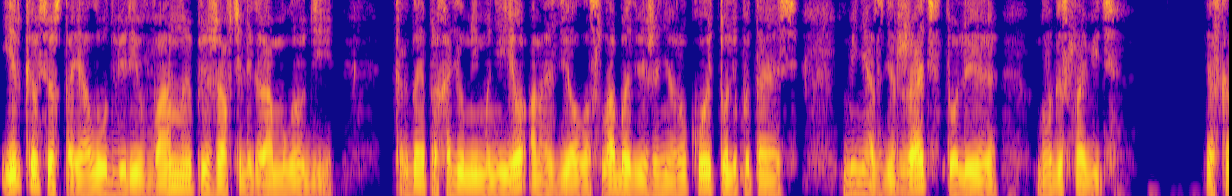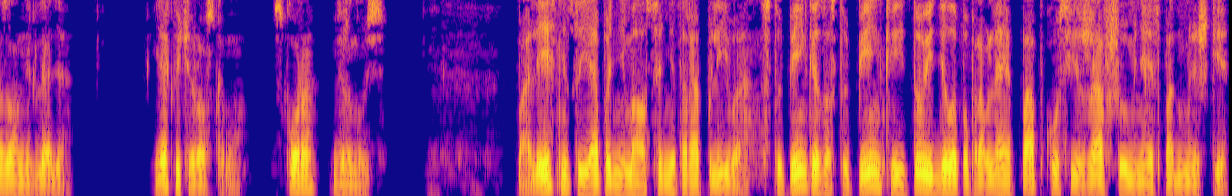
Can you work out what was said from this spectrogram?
Ирка все стояла у двери в ванную, прижав телеграмму к груди. Когда я проходил мимо нее, она сделала слабое движение рукой, то ли пытаясь меня задержать, то ли благословить. Я сказал, не глядя. Я к Вечеровскому. Скоро вернусь. По лестнице я поднимался неторопливо, ступенька за ступенькой, то и дело поправляя папку, съезжавшую у меня из подмышки.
